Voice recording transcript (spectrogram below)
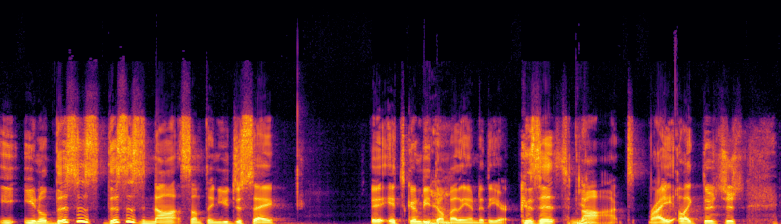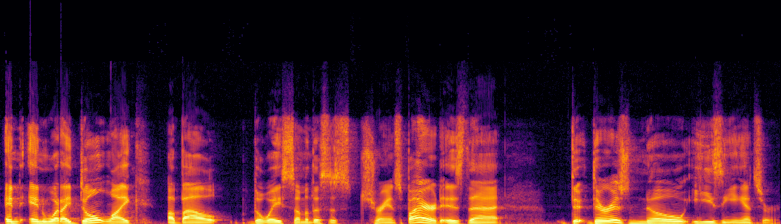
you know this is this is not something you just say "It- it's going to be done by the end of the year because it's not right? Like there's just and and what i don't like about the way some of this has transpired is that th- there is no easy answer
